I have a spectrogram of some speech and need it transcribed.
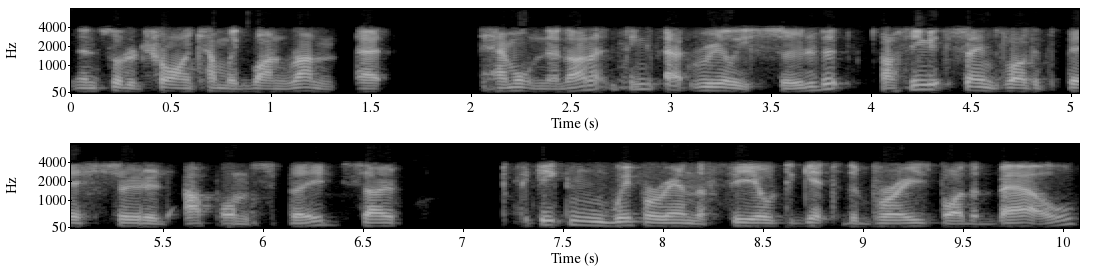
and sort of try and come with one run at Hamilton. And I don't think that really suited it. I think it seems like it's best suited up on speed. So if you can whip around the field to get to the breeze by the bell,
